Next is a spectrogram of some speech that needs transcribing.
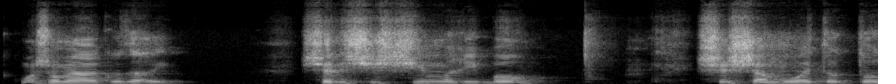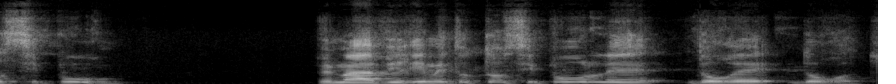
כמו שאומר הכוזרי, של שישים ריבו ששמעו את אותו סיפור ומעבירים את אותו סיפור לדורי דורות.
